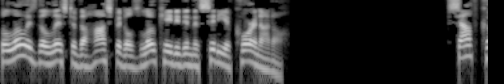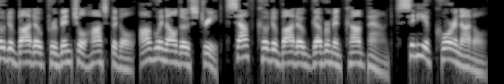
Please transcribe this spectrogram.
Below is the list of the hospitals located in the city of Koronadal. South Cotabato Provincial Hospital, Aguinaldo Street, South Cotabato Government Compound, City of Koronadal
